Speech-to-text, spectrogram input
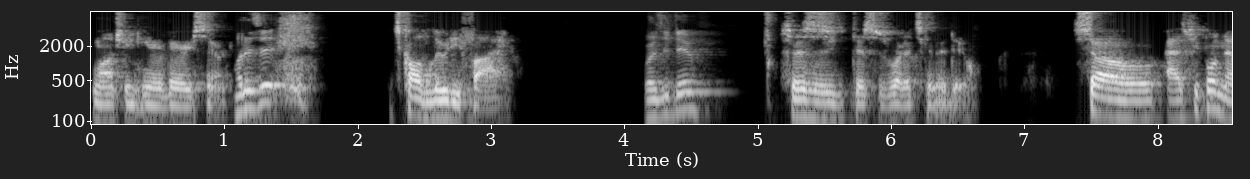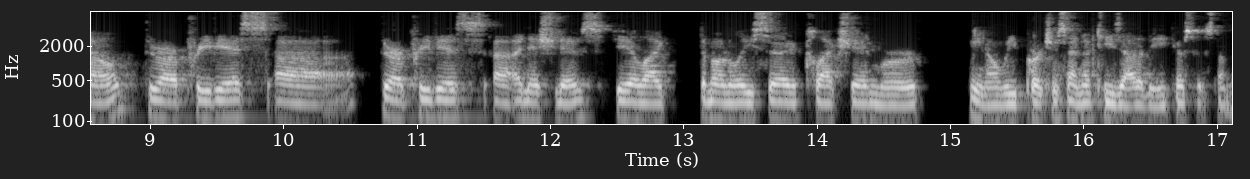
launching here very soon. What is it? It's called Ludify. What does it do? So this is this is what it's going to do. So as people know through our previous uh, through our previous uh, initiatives, via like the Mona Lisa collection, where you know we purchase NFTs out of the ecosystem.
